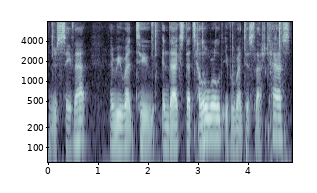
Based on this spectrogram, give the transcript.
And just save that. And we went to index, that's hello world. If we went to slash test,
